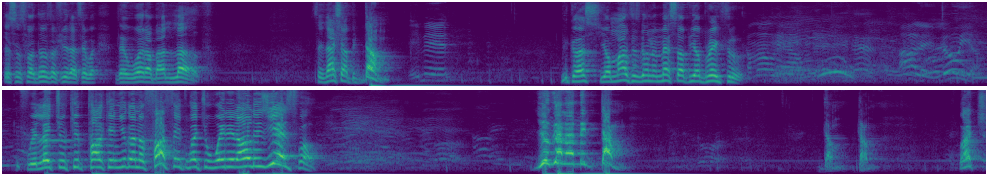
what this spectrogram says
This is for those of you that say, well, the word about love. Say, thou shalt be dumb. Because your mouth is going to mess up your breakthrough. Come on now. Hallelujah. If we let you keep talking, you're going to forfeit what you waited all these years for. You're going to be dumb. Dumb, dumb. Watch.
